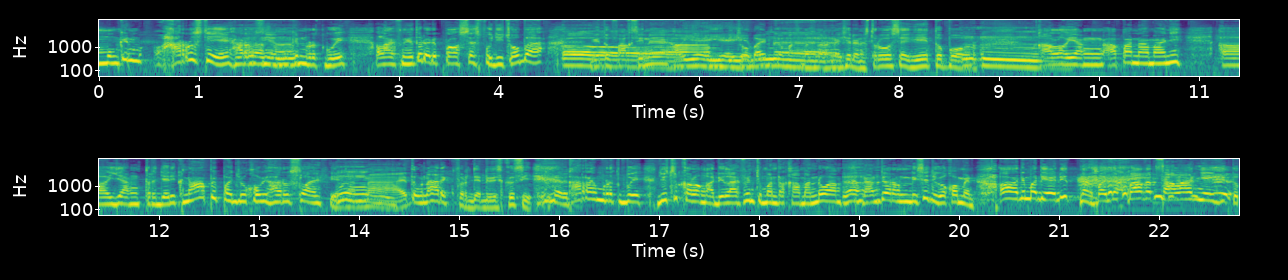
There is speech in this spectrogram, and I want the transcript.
mungkin harusnya ya, harusnya mungkin menurut gue live-nya itu dari proses uji coba. Oh, gitu vaksinnya iya, um, iya, iya, dicobain ke bener. masing-masing Indonesia dan seterusnya gitu, Pur. Kalau yang apa namanya eh, yang terjadi kenapa Pak Jokowi harus live ya? kan? Nah, itu menarik Pur jadi diskusi. Karena menurut gue justru kalau nggak di live-in cuma rekaman doang, nanti orang Indonesia juga komen, "Ah, ini mah diedit." Nah, banyak banget salahnya gitu.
